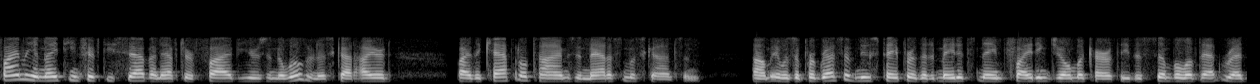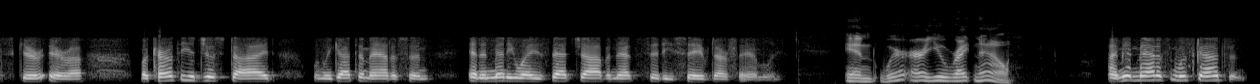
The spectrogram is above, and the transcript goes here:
finally, in 1957, after five years in the wilderness, got hired by the Capital Times in Madison, Wisconsin. Um, it was a progressive newspaper that had made its name fighting Joe McCarthy, the symbol of that Red Scare era. McCarthy had just died when we got to Madison, and in many ways, that job in that city saved our family. And where are you right now? I'm in Madison, Wisconsin,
